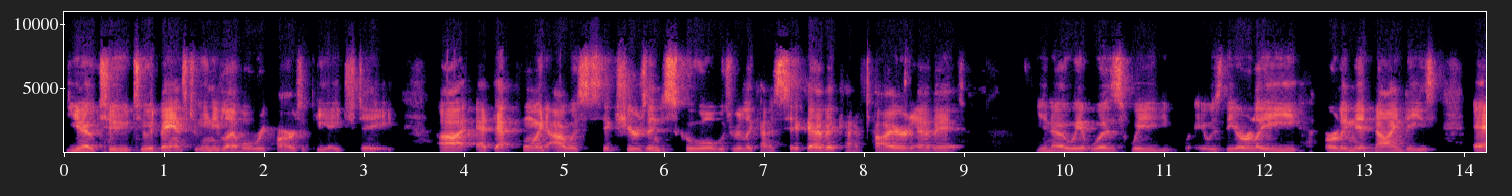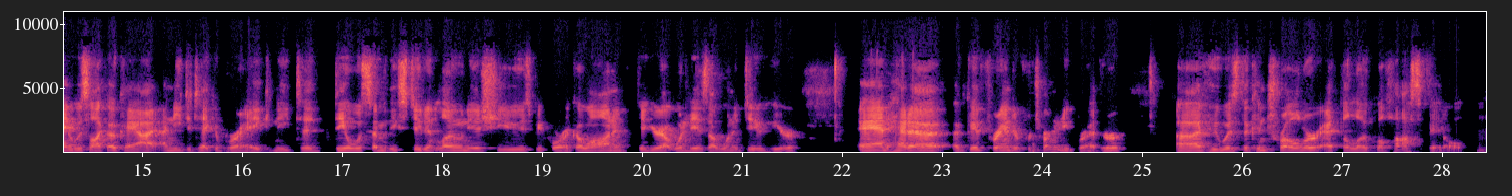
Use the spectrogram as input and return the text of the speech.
you know to to advance to any level requires a PhD. Uh, at that point, I was six years into school, was really kind of sick of it, kind of tired of it. You know, it was we it was the early early mid 90s, and it was like, okay, I, I need to take a break, need to deal with some of these student loan issues before I go on and figure out what it is I want to do here. And had a, a good friend, a fraternity brother, uh, who was the controller at the local hospital, hmm.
